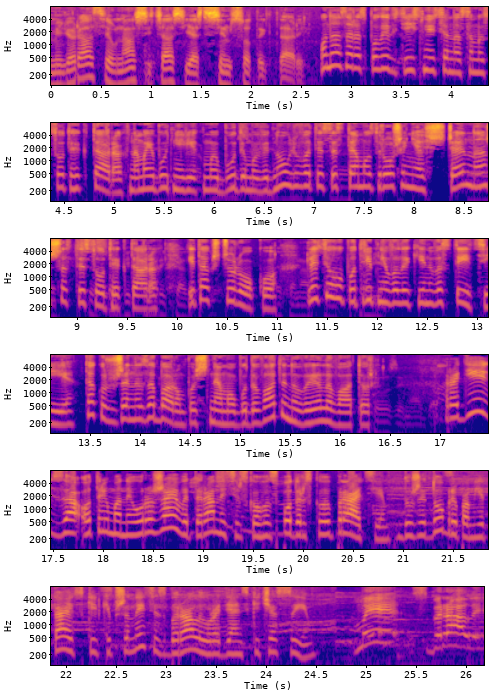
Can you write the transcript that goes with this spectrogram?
Мелиорация у нас сейчас есть 700 гектарів. У нас зараз полив здійснюється на 700 гектарах. На майбутній рік ми будемо відновлювати систему зрошення ще на 600 гектарах. І так щороку. Для цього потрібні великі інвестиції. Також вже незабаром почнемо будувати новий елеватор. Радіють за отриманий урожай ветерани сільськогосподарської праці. Дуже добре пам'ятають, скільки пшениці збирали у радянські часи. Ми збирали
